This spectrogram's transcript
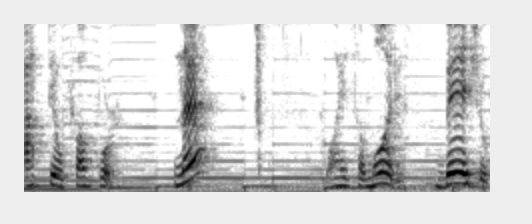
a teu favor né? Bom, é isso, amores. Beijo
